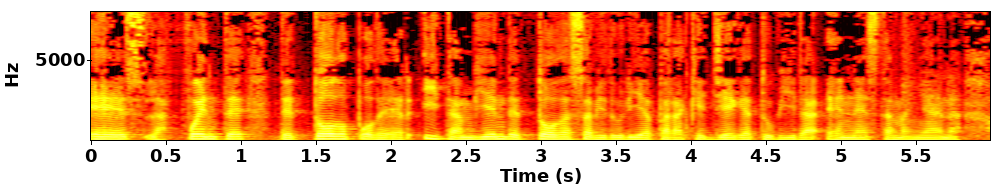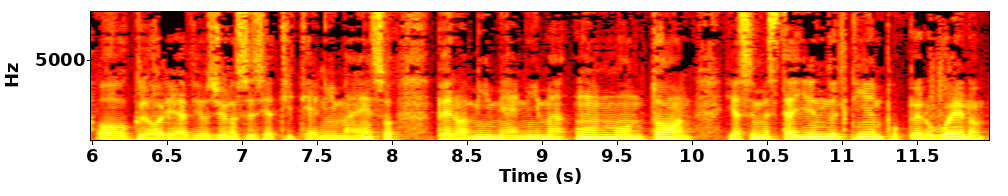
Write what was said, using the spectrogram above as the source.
es la fuente de todo poder y también de toda sabiduría para que llegue a tu vida en esta mañana. Oh, gloria a Dios. Yo no sé si a ti te anima eso, pero a mí me anima un montón. Ya se me está yendo el tiempo, pero bueno.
